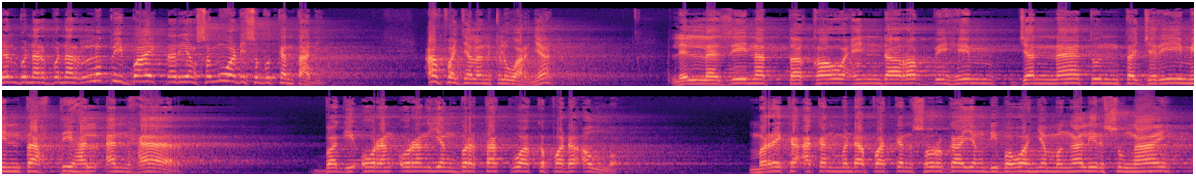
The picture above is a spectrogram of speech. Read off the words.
dan benar-benar lebih baik dari yang semua disebutkan tadi. Apa jalan keluarnya? Lillazina taqaw inda rabbihim jannatun tajri min tahtihal anhar. Bagi orang-orang yang bertakwa kepada Allah. Mereka akan mendapatkan surga yang di bawahnya mengalir sungai. Sungai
